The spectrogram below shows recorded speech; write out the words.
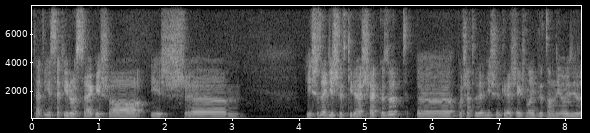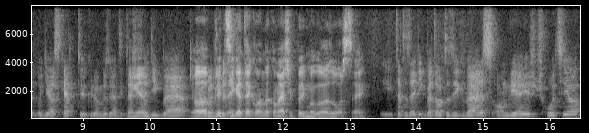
tehát Észak-Írország és, a, és, öm, és az Egyesült Királyság között, ö, bocsánat, az Egyesült Királyság és Nagy-Britannia, ugye- az kettő különböző entitás. Igen. Az egyikbe A brit szigetek vannak, a másik pedig maga az ország. tehát az egyikbe tartozik Wales, Anglia és Skócia,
